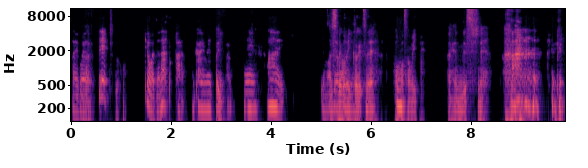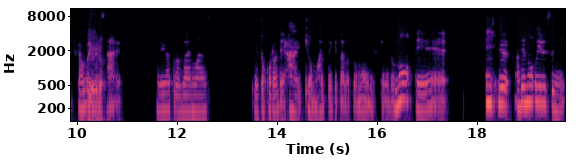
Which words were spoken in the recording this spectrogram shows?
最後やって、ちょっと今日はじゃあラストから2回目っていう感じですね。はい。ではでは最後の1ヶ月ね、パンマさんもい大変ですしね。頑張ります。いろいろはい。ありがとうございます。というところで、はい、今日も入っていけたらと思うんですけれども、えー、先週、アデノウイルスに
